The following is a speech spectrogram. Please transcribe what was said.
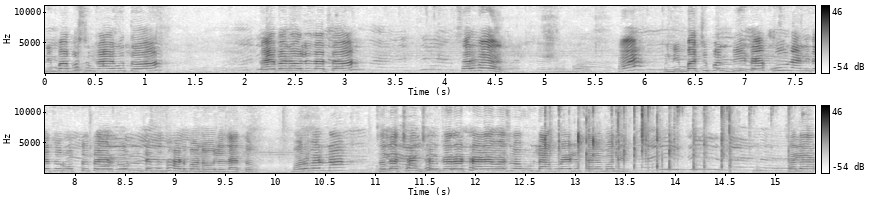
निंबापासून काय होतं? काय बनवलं जातं? सरबत. निंबाची पण बी टाकून आणि त्याचं रोपटं तयार करून त्याचं झाड बनवलं जातं. बरोबर ना? चला छान छान करा टाळ्या वाजवा ऊन लागू राहिले चला मध्ये चला.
